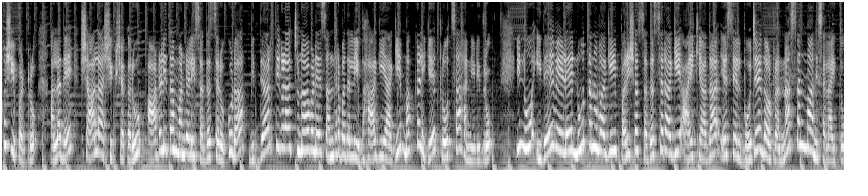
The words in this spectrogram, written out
ಖುಷಿಪಟ್ಟರು ಅಲ್ಲದೆ ಶಾಲಾ ಶಿಕ್ಷಕರು, ಆಡಳಿತ ಮಂಡಳಿ ಸದಸ್ಯರು ಕೂಡ ವಿದ್ಯಾರ್ಥಿಗಳ ಚುನಾವಣೆ ಸಂದರ್ಭದಲ್ಲಿ ಭಾಗಿಯಾಗಿ ಮಕ್ಕಳಿಗೆ ಪ್ರೋತ್ಸಾಹ ನೀಡಿದರು. ಇನ್ನು ಇದೇ ವೇಳೆ ನೂತನವಾಗಿ ಪರಿಷತ್ ಸದಸ್ಯರಾಗಿ ಆಯ್ಕೆಯಾದ ಎಸ್ ಎಲ್ ಭೋಜೇಗೌಡರನ್ನ ಸನ್ಮಾನಿಸಲಾಯಿತು.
